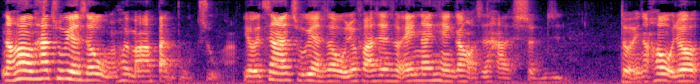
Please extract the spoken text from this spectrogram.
然后他出院的时候，我们会帮他办补助嘛。有一次他出院的时候，我就发现说，哎，那一天刚好是他的生日，对。然后我就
